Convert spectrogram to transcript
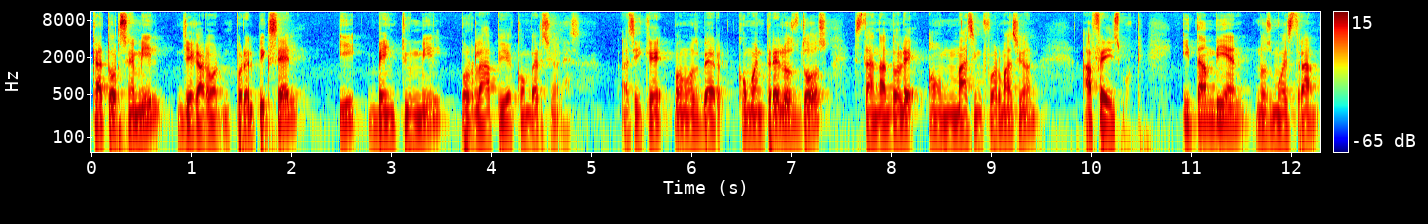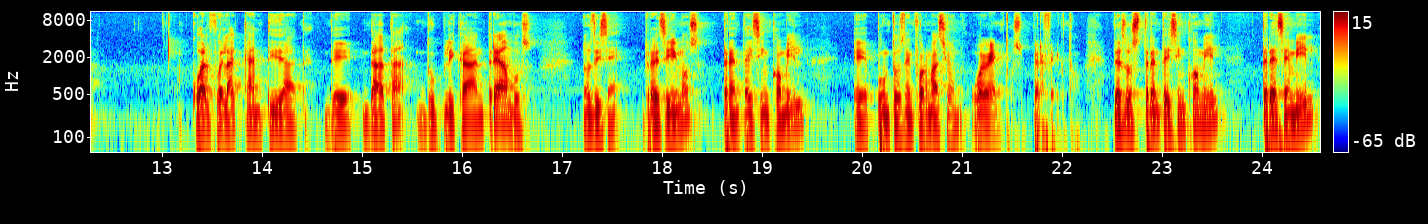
14 mil llegaron por el Pixel y 21 mil por la API de conversiones. Así que podemos ver cómo entre los dos están dándole aún más información a Facebook. Y también nos muestra cuál fue la cantidad de data duplicada entre ambos. Nos dice, recibimos 35 mil eh, puntos de información o eventos. Perfecto. De esos 35 mil, 13 mil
